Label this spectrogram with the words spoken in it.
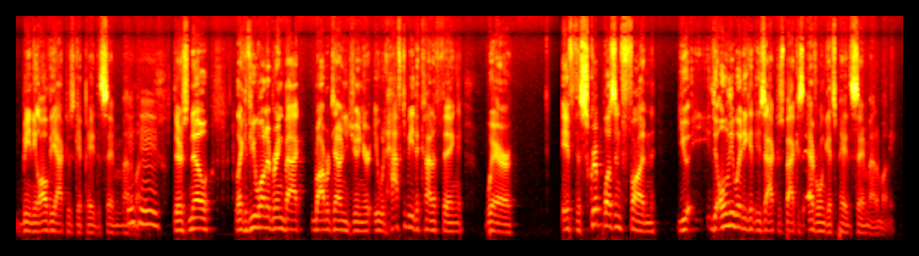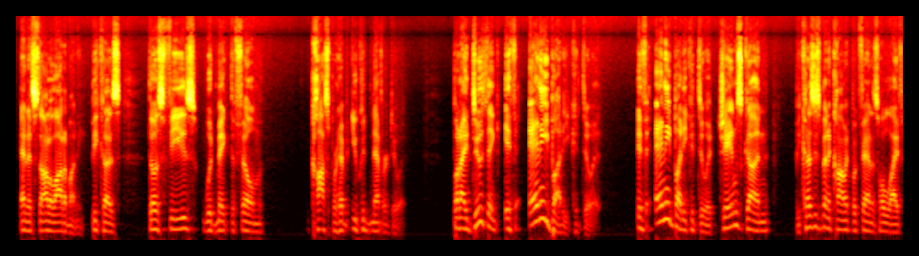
meaning all the actors get paid the same amount of money. Mm-hmm. There's no like if you want to bring back robert downey jr it would have to be the kind of thing where if the script wasn't fun you the only way to get these actors back is everyone gets paid the same amount of money and it's not a lot of money because those fees would make the film cost prohibitive you could never do it but i do think if anybody could do it if anybody could do it, James Gunn, because he's been a comic book fan his whole life,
